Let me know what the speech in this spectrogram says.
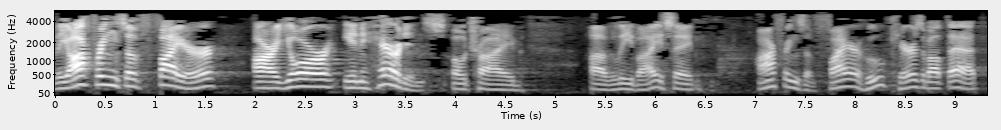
The offerings of fire are your inheritance, O tribe of Levi. You say, Offerings of fire? Who cares about that?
